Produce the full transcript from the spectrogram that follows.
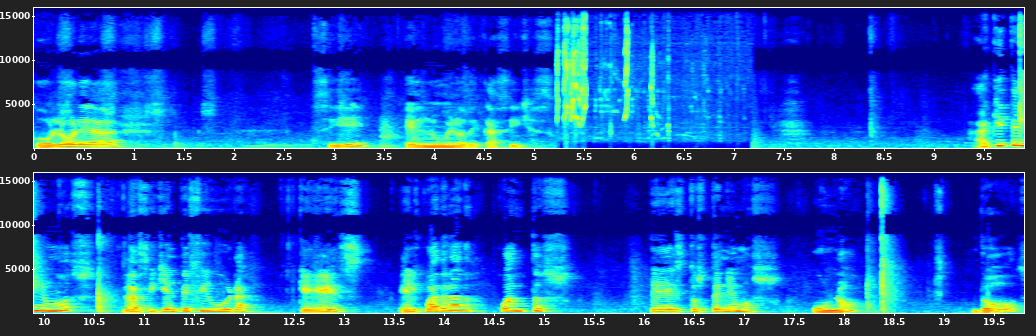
colorear, ¿sí? El número de casillas. Aquí tenemos la siguiente figura que es el cuadrado. ¿Cuántos de estos tenemos? Uno, dos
